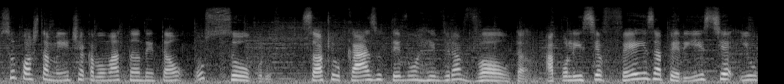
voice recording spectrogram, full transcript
supostamente acabou matando, então, o sogro. Só que o caso teve uma reviravolta. A polícia fez a perícia e o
